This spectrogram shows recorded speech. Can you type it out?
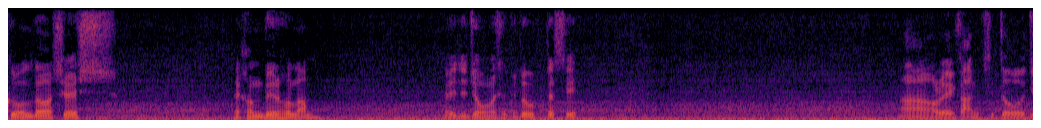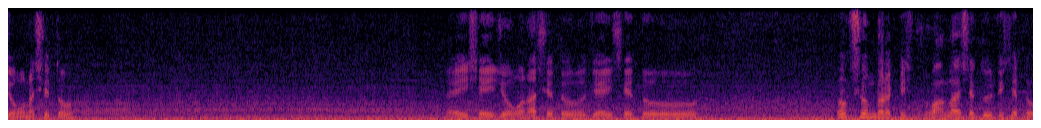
কল দেওয়া শেষ এখন বের হলাম এই যে যমুনা সেতুতে উঠতেছি। আর কাঙ্ক্ষিত যমুনা সেতু। এই সেই যমুনা সেতু, যেই সেতু। খুব সুন্দর একটি সেতু, বাংলাদেশের দুইটি সেতু।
